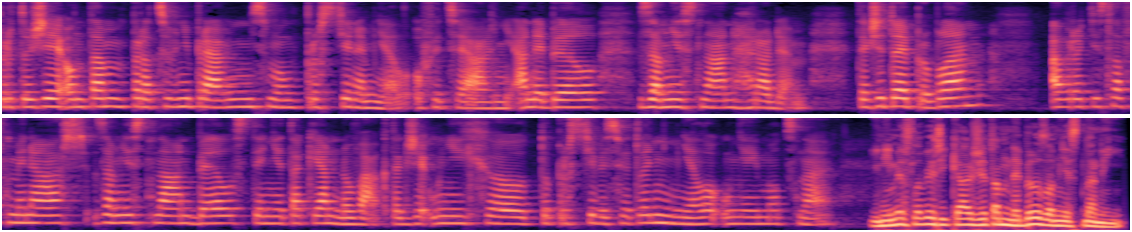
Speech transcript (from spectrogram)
protože on tam pracovní právní smlouvu prostě neměl oficiální a nebyl zaměstnán hradem. Takže to je problém a Vratislav Minář zaměstnán byl stejně tak Jan Novák, takže u nich eh, to prostě vysvětlení mělo, u něj moc ne. Jinými slovy říká, že tam nebyl zaměstnaný,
